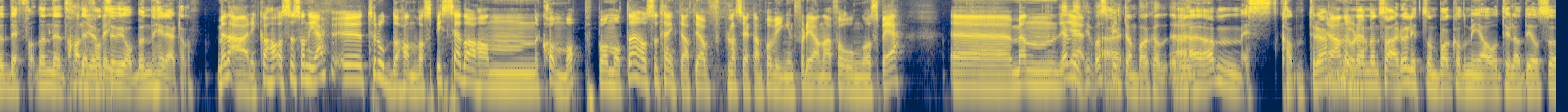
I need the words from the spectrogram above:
den, def, den def, Han defensive jobben helhjertet. Men er ikke han, altså sånn, Jeg uh, trodde han var spiss jeg, da han kom opp, på en måte, og så tenkte jeg at de har plassert han på vingen fordi han er for ung og sped. Eh, men Jeg vet ikke, Hva spilte han på akademi? Ja, mest kant, tror jeg. Ja, men, det. men så er det jo litt sånn på akademiet av og til at de også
